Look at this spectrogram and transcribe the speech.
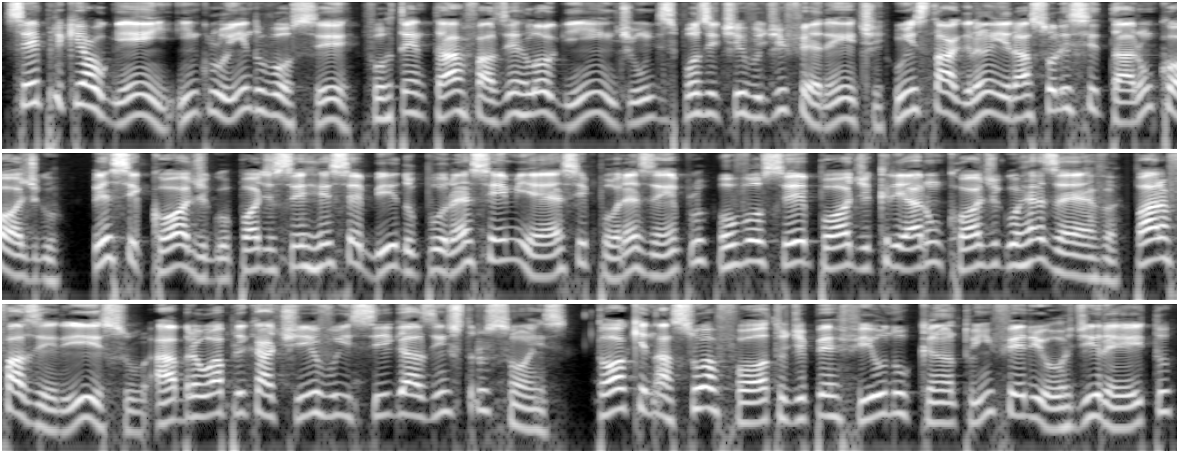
Sempre que alguém, incluindo você, for tentar fazer login de um dispositivo diferente, o Instagram irá solicitar um código. Esse código pode ser recebido por SMS, por exemplo, ou você pode criar um código reserva. Para fazer isso, abra o aplicativo e siga as instruções. Toque na sua foto de perfil no canto inferior direito,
